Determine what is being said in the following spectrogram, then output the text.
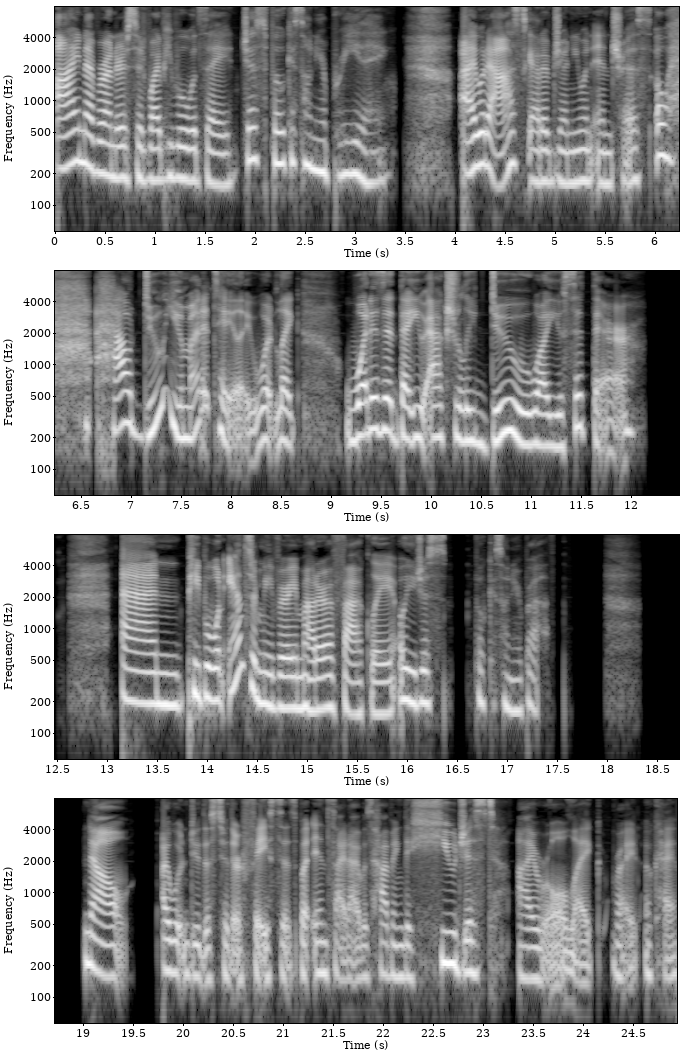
I never understood why people would say, just focus on your breathing. I would ask out of genuine interest, "Oh, h- how do you meditate? Like what like what is it that you actually do while you sit there?" And people would answer me very matter of factly, "Oh, you just focus on your breath." Now, I wouldn't do this to their faces, but inside I was having the hugest eye roll like, right, okay.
